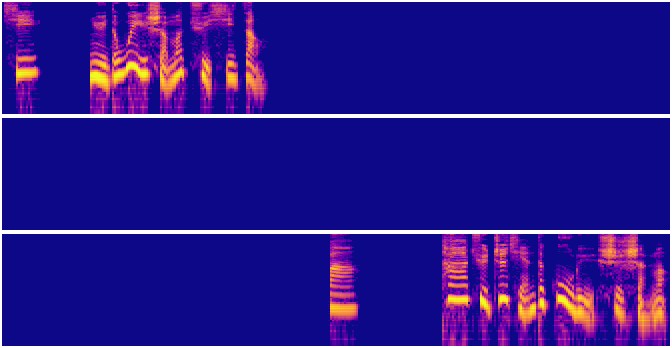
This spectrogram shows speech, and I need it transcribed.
七，女的为什么去西藏？八，他去之前的顾虑是什么？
